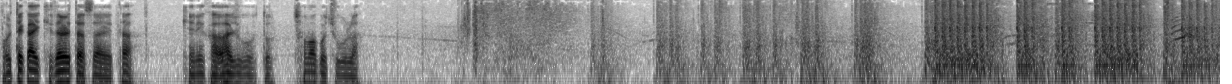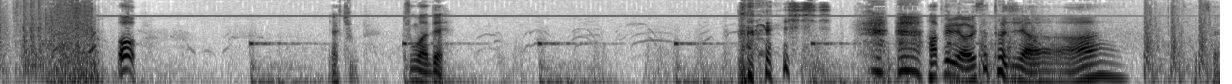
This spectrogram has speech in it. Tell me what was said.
올 때까지 기다렸다 써야겠다. 괜히 가가지고 또 처맞고 죽을라. 어! 야, 죽, 죽으면 안 돼. 하필 어디서 터지냐. 아, 진짜.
